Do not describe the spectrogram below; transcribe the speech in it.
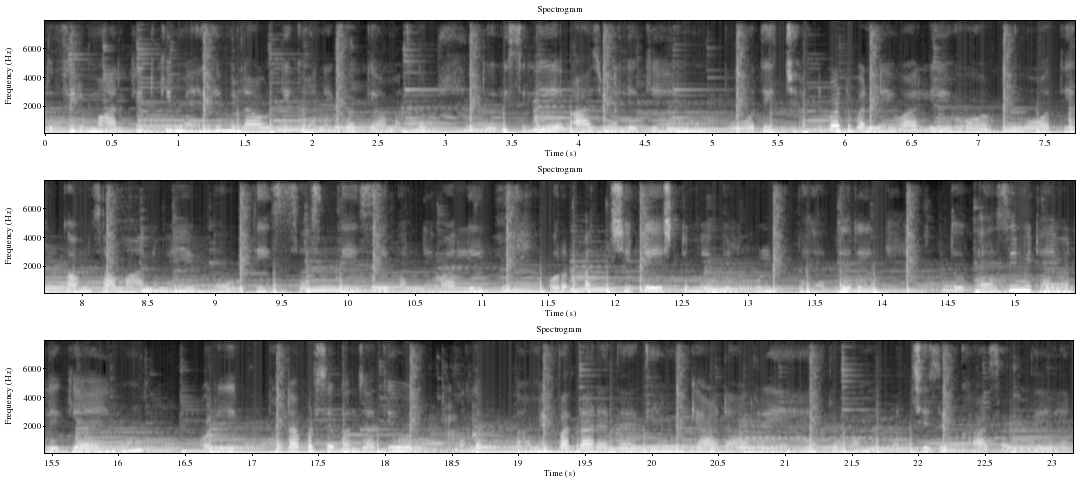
तो फिर मार्केट की महँगी मिलावटी खाने का क्या मतलब? तो इसलिए आज मैं लेके आई हूँ बहुत ही झटपट बनने वाली और बहुत ही कम सामान में, बहुत ही सस्ती से बनने वाली और अच्छी टेस्ट में बिल्कुल बेहतरीन। तो ऐसी मिठाई मैं लेके आई हूँ और ये फटाफट से बन जाती है और मतलब पता रहता है कि हम क्या डाल रहे हैं तो हम अच्छे से खा सकते हैं,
